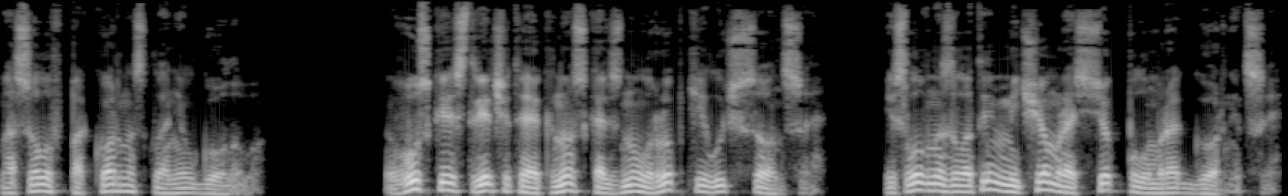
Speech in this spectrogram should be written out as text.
Масолов покорно склонил голову. В узкое стрельчатое окно скользнул робкий луч солнца и словно золотым мечом рассек полумрак горницы.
